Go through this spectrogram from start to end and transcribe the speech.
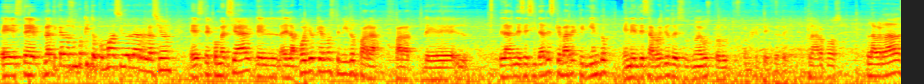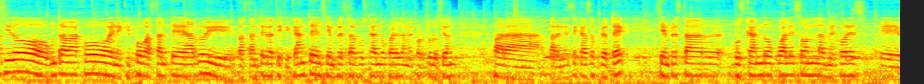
Este, platícanos un poquito cómo ha sido la relación este, comercial, el, el apoyo que hemos tenido para, para de, las necesidades que va requiriendo en el desarrollo de sus nuevos productos con gente de Claro, Fos. La verdad ha sido un trabajo en equipo bastante arduo y bastante gratificante el siempre estar buscando cuál es la mejor solución para, para en este caso Criotech, siempre estar buscando cuáles son los mejores eh,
